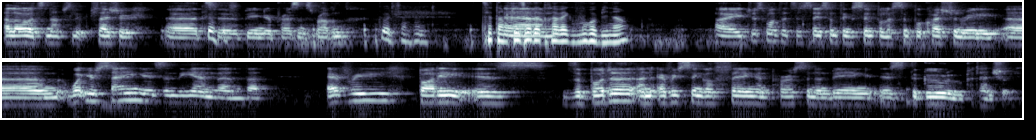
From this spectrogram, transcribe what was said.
Hello, it's an absolute pleasure uh, to be in your presence, Robin. Good, C'est un plaisir d'être um, avec vous, Robin. I just wanted to say something simple, a simple question, really. Um, what you're saying is, in the end, then, that everybody is the Buddha and every single thing and person and being is the guru, potentially.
